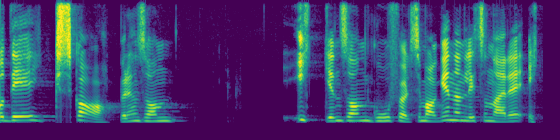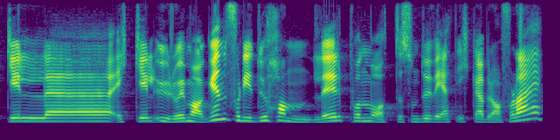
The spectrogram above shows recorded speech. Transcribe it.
Og det skaper en sånn ikke en sånn god følelse i magen, en litt sånn ekkel, eh, ekkel uro i magen. Fordi du handler på en måte som du vet ikke er bra for deg.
